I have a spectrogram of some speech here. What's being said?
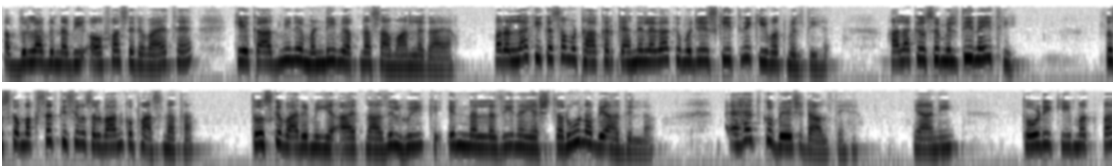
عبداللہ بن نبی اوفا سے روایت ہے کہ ایک آدمی نے منڈی میں اپنا سامان لگایا اور اللہ کی قسم اٹھا کر کہنے لگا کہ مجھے اس کی اتنی قیمت ملتی ہے۔ حالانکہ اسے ملتی نہیں تھی، تو اس کا مقصد کسی مسلمان کو پھانسنا تھا۔ تو اس کے بارے میں یہ آیت نازل ہوئی کہ ان نلزین یشترون اب اللہ، عہد کو بیچ ڈالتے ہیں۔ یعنی تھوڑی قیمت پر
